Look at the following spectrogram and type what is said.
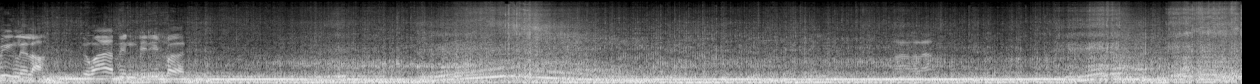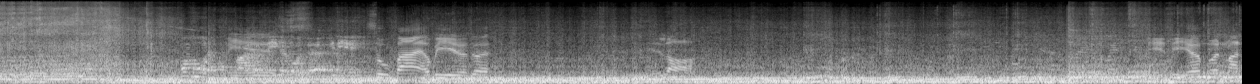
วิ่งเลยเหรอ หรือว่าเป็นพิธีเปิด มาแล้ว ข้อมูลมาอันนี้กันหมดแล้วทีนี้ ซูป้ายเอาบีด้วยนี่หล่อเอ็นดีครับเบิ้ลมัน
